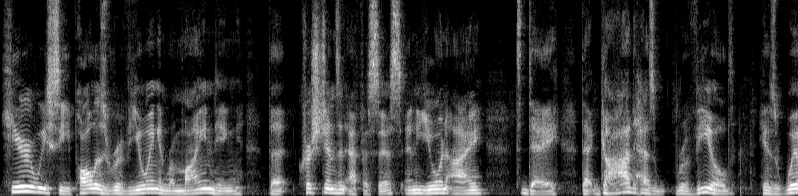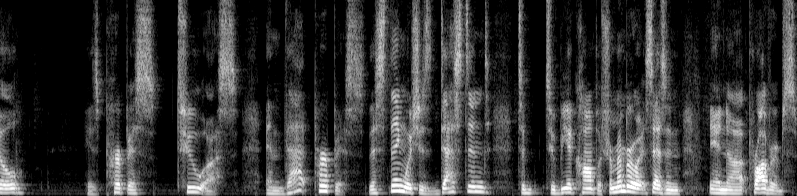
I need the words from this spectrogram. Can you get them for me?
Here we see Paul is reviewing and reminding the Christians in Ephesus and you and I today that God has revealed his will, his purpose to us. And that purpose, this thing which is destined to, to be accomplished. Remember what it says in, in uh, Proverbs,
